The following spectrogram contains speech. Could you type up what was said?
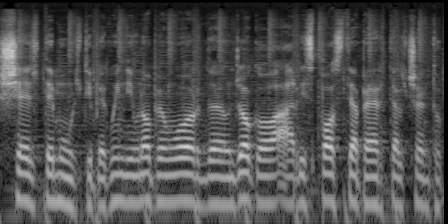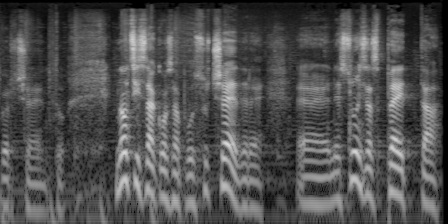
scelte multiple, quindi un open world, un gioco a risposte aperte al 100%. Non si sa cosa può succedere, eh, nessuno si aspetta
